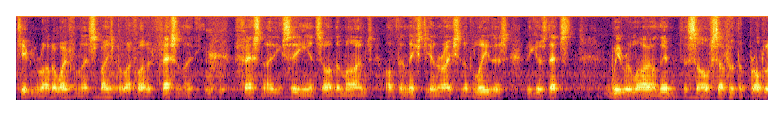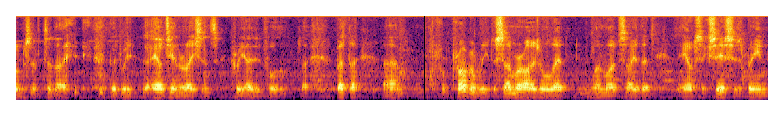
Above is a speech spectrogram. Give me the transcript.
keeping right away from that space, but I find it fascinating, fascinating seeing inside the minds of the next generation of leaders, because that's we rely on them to solve some of the problems of today that we our generations created for them. So, but uh, um, pr- probably to summarise all that, one might say that our success has been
